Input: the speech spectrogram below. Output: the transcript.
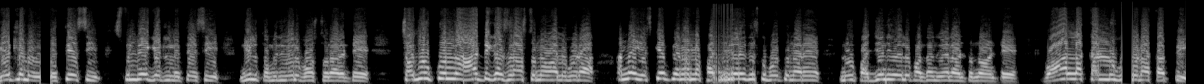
గేట్లను ఎత్తేసి స్పిల్వే గేట్లను ఎత్తేసి నీళ్ళు తొమ్మిది వేలు పోస్తున్నారంటే చదువుకున్న ఆర్టికల్స్ రాస్తున్న వాళ్ళు కూడా అన్న ఎస్కేప్ కెనాల్లో పద్దెనిమిది వేలు తీసుకుపోతున్నారే నువ్వు పద్దెనిమిది వేలు పంతొమ్మిది వేలు అంటున్నావు అంటే వాళ్ళ కళ్ళు కూడా కప్పి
